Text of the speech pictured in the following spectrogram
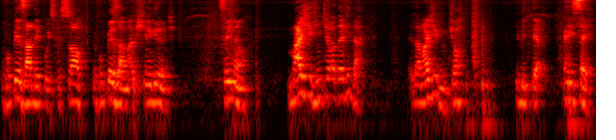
Eu vou pesar depois, pessoal. Eu vou pesar, mas a bichinha é grande. Sei não. Mais de 20 ela deve dar. Deve dar mais de 20, ó. Que bitela. É isso aí.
